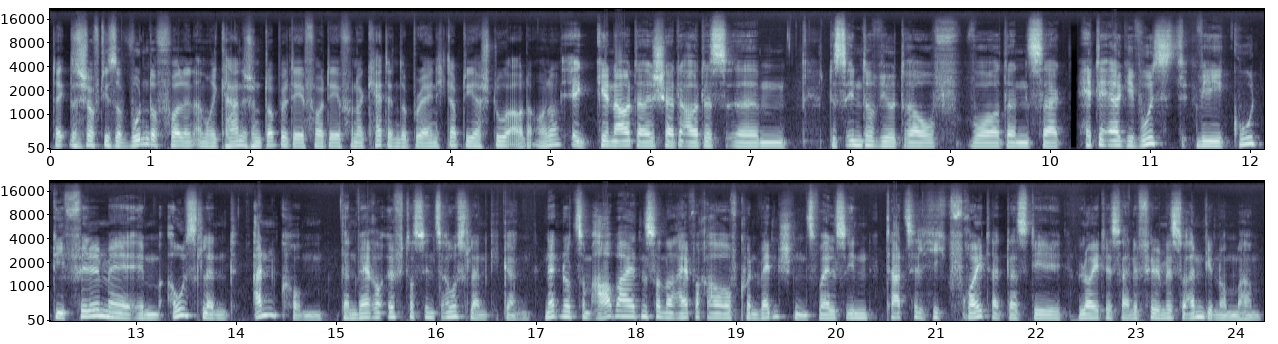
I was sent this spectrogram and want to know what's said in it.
Das ist auf dieser wundervollen amerikanischen Doppel-DVD von der Cat in the Brain. Ich glaube, die hast du auch, oder? Äh, genau, da ist halt auch das, ähm, das Interview drauf, wo er dann sagt, hätte er gewusst, wie gut die Filme im Ausland ankommen, dann wäre er öfters ins Ausland gegangen. Nicht nur zum Arbeiten, sondern einfach auch auf Conventions, weil es ihn tatsächlich gefreut hat, dass die Leute seine Filme so angenommen haben.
